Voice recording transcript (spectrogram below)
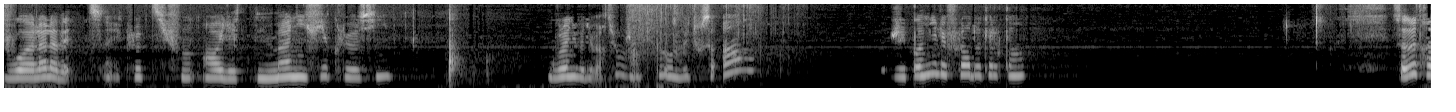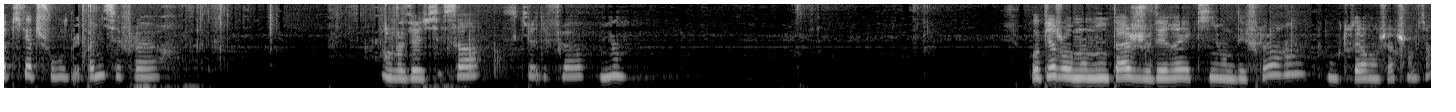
voilà la bête, avec le petit fond. Oh, il est magnifique lui aussi. Voilà, niveau d'ouverture, j'ai un peu enlevé tout ça. Ah J'ai pas mis les fleurs de quelqu'un. Ça doit être à Pikachu, je lui ai pas mis ses fleurs. On va vérifier ça. Est-ce qu'il y a des fleurs? Non. Au pire, genre mon montage, je verrai qui manque des fleurs. Hein. Donc tout à l'heure en cherchant bien.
